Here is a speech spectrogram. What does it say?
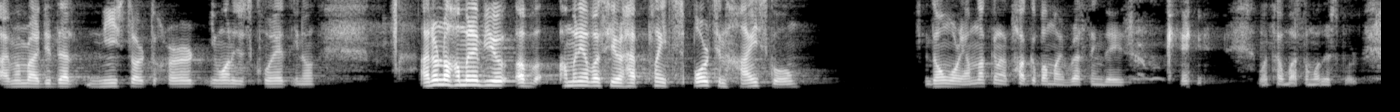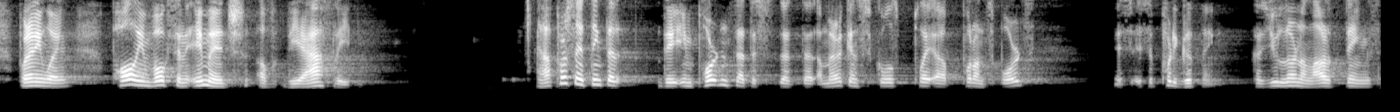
I remember I did that. Knee start to hurt. You want to just quit, you know. I don't know how many of you of how many of us here have played sports in high school. Don't worry, I'm not going to talk about my wrestling days. okay, I'm going to talk about some other sport. But anyway, Paul invokes an image of the athlete. And I personally think that the importance that, the, that, that American schools play, uh, put on sports is, is a pretty good thing because you learn a lot of things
